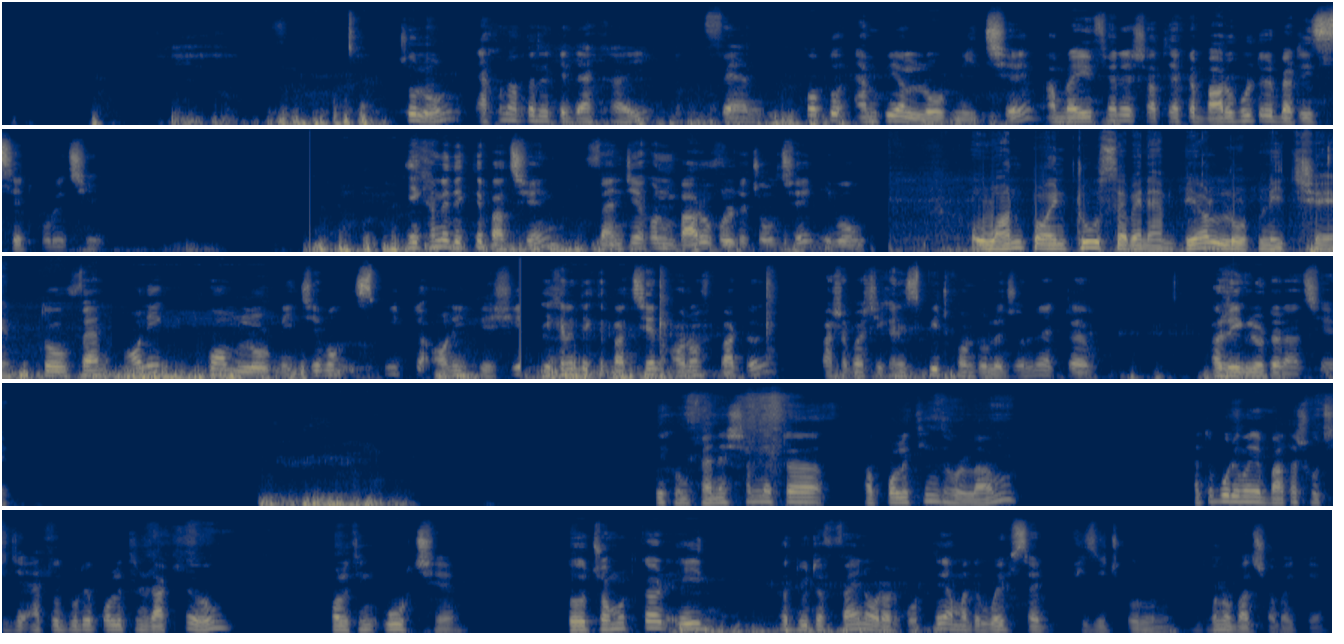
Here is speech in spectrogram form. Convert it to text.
চলুন, এখন আপনাদেরকে দেখাই ফ্যান কত অ্যাম্পিয়ার লোড নিচ্ছে। আমরা এই ফ্যানের সাথে একটা বারো ভোল্টের ব্যাটারি সেট করেছি। এখানে দেখতে পাচ্ছেন ফ্যানটি এখন বারো ভোল্টে চলছে এবং one point two seven ampere load নিচ্ছে। তো ফ্যান অনেক কম লোড নিচ্ছে এবং স্পিডটা অনেক বেশি। এখানে দেখতে পাচ্ছেন অন অফ বাটন পাশাপাশি এখানে স্পিড কন্ট্রোলের জন্য একটা রেগুলেটর আছে। দেখুন, ফ্যানের সামনে একটা পলিথিন ধরলাম। এত পরিমাণে বাতাস হচ্ছে যে এত দূরে পলিথিন রাখলেও পলিথিন উঠছে তো চমৎকার এই দুইটা ফ্যান অর্ডার করতে আমাদের ওয়েবসাইট ভিজিট করুন। ধন্যবাদ সবাইকে।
